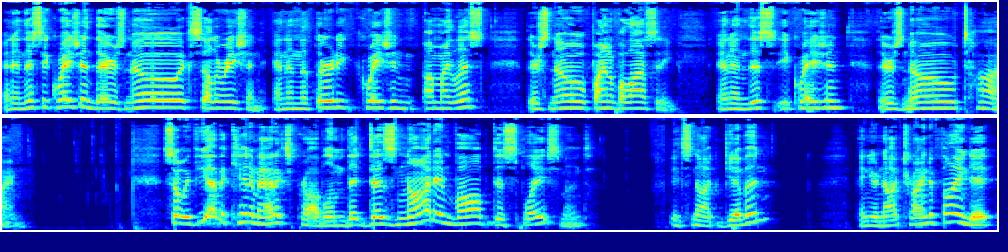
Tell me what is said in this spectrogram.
And in this equation, there's no acceleration. And in the third equation on my list, there's no final velocity. And in this equation, there's no time. So if you have a kinematics problem that does not involve displacement, it's not given, and you're not trying to find it,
